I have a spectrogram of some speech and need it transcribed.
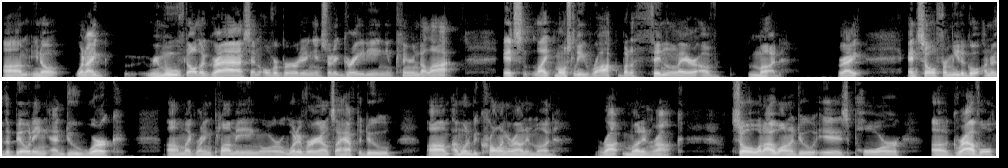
Um, you know, when I removed all the grass and overburden and started grading and clearing the lot, it's like mostly rock, but a thin layer of mud right? And so for me to go under the building and do work, um, like running plumbing or whatever else I have to do, um, I'm going to be crawling around in mud, rock, mud and rock. So what I want to do is pour uh, gravel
